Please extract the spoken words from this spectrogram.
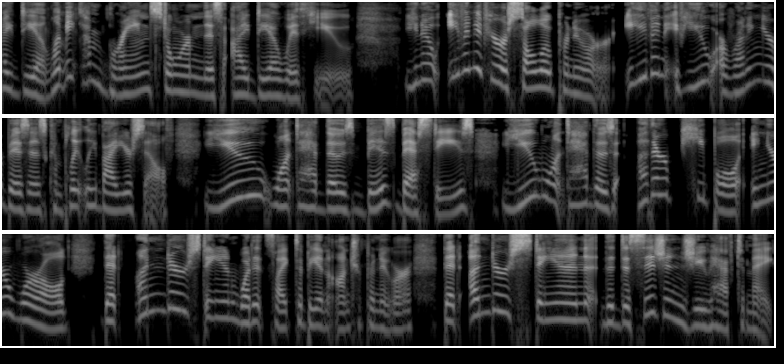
idea. Let me come brainstorm this idea with you you know, even if you're a solopreneur, even if you are running your business completely by yourself, you want to have those biz besties. You want to have those other people in your world that understand what it's like to be an entrepreneur, that understand the decisions you have to make.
